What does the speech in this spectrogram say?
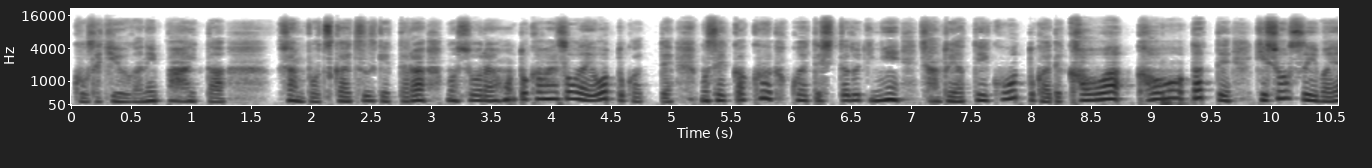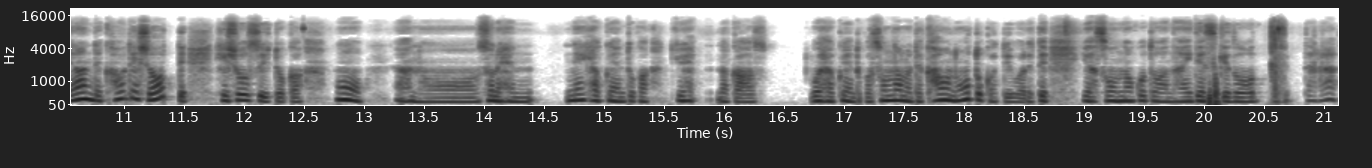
こう石油がね、いっぱい入ったシャンプーを使い続けたら、もう将来ほんとかわいそうだよ、とかって、もうせっかくこうやって知った時に、ちゃんとやっていこう、とか言って、顔は、顔、だって化粧水は選んで買うでしょって、化粧水とか、もう、あのー、その辺、ね、100円とか、なんか、500円とかそんなので買うの？とかって言われて、いや、そんなことはないですけどって言ったら、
